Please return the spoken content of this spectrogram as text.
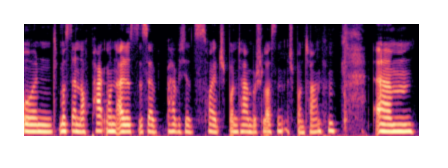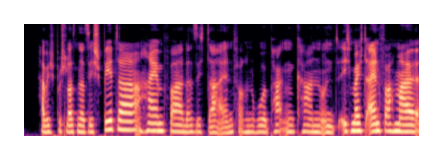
und muss dann noch packen und alles. Deshalb habe ich jetzt heute spontan beschlossen, spontan, hm, ähm, habe ich beschlossen, dass ich später heimfahre, dass ich da einfach in Ruhe packen kann. Und ich möchte einfach mal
